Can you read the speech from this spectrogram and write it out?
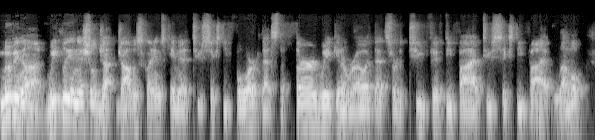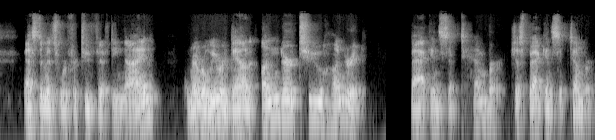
Moving on, weekly initial jo- jobless claims came in at 264. That's the third week in a row at that sort of 255, 265 level. Estimates were for 259. Remember, we were down under 200 back in September, just back in September.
